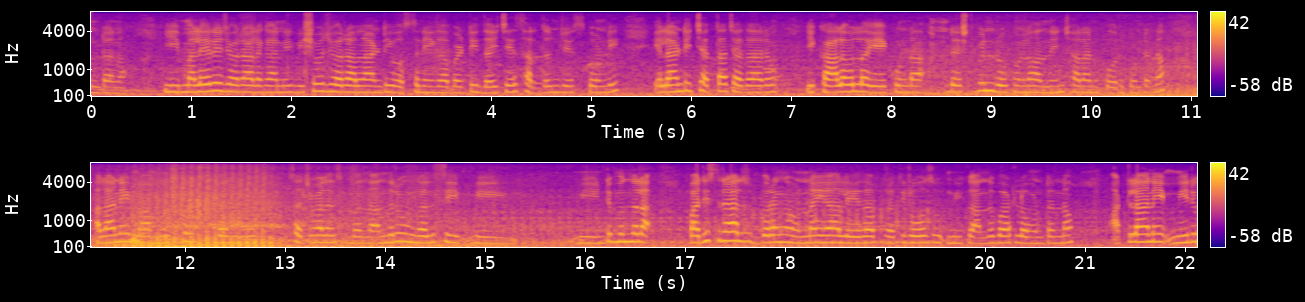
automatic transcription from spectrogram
ఉంటాను. ఈ మలేరియా జ్వరాలు కానీ విషవ జ్వరాలు లాంటివి వస్తున్నాయి కాబట్టి దయచేసి అర్థం చేసుకోండి. ఎలాంటి చెత్త చెదారం ఈ కాలువల్లో వేయకుండా డస్ట్బిన్ రూపంలో అందించాలని కోరుకుంటున్నాం. అలానే మా మున్సిపల్ సిబ్బంది సచివాలయ సిబ్బంది అందరూ కలిసి మీ మీ ఇంటి ముందల పరిసరాలు శుభ్రంగా ఉన్నాయా లేదా ప్రతిరోజు మీకు అందుబాటులో ఉంటున్నాం. అట్లానే మీరు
